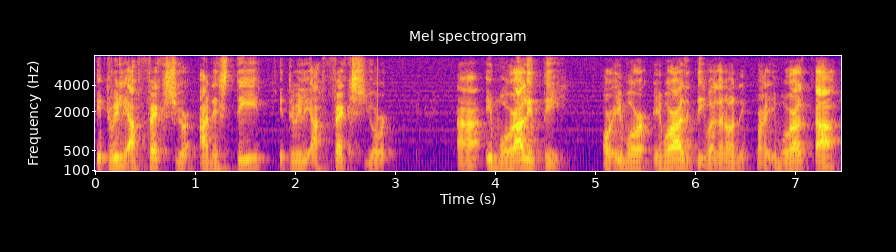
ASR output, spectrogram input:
it really affects your honesty, it really affects your uh, immorality or immor- immorality, wag ganun, pag immoral ka,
